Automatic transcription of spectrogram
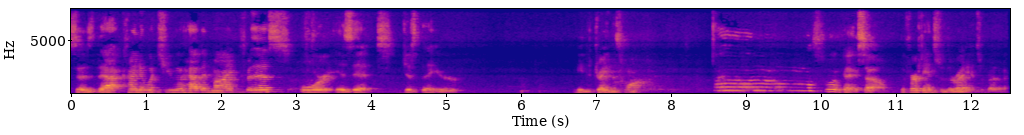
So is that kind of what you have in mind for this, or is it just that you're you need to drain the swamp? Um, okay, so The first answer is the right answer, by the way.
